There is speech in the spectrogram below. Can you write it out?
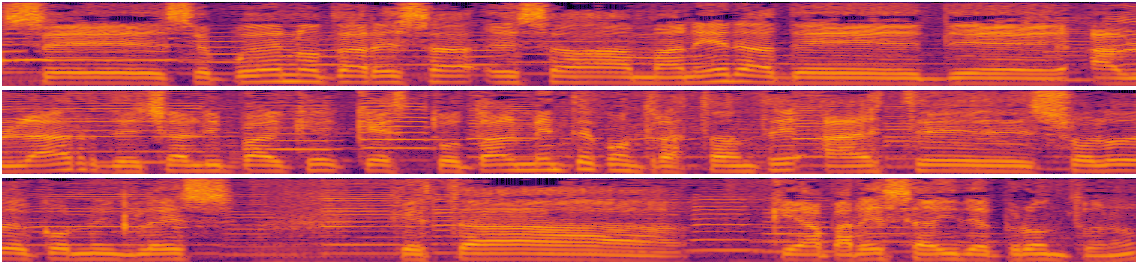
se, se puede notar esa, esa manera de, de hablar de Charlie Parker que es totalmente contrastante a este solo de corno inglés que está que aparece ahí de pronto, ¿no?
